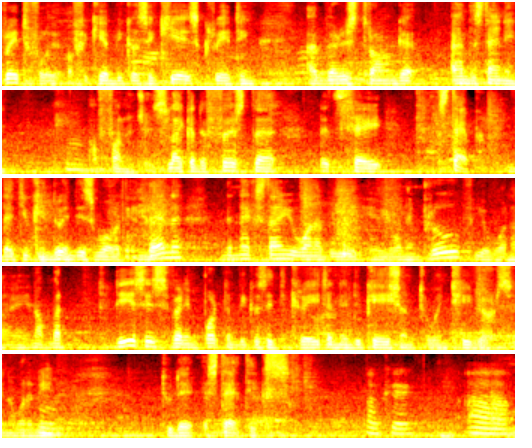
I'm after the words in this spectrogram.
grateful of IKEA because IKEA is creating a very strong uh, understanding mm. of furniture. It's like the first, uh, let's say, step that you can do in this world. then the next time you want to be, you want to improve, you want to, you know. But this is very important because it creates an education to interiors. You know what I mean? Mm. To the aesthetics. Okay. Uh,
